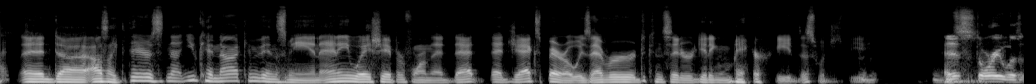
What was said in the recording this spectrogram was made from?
God. And uh, I was like, "There's not. You cannot convince me in any way, shape, or form that that that Jack Sparrow is ever considered getting married. This would just be. This story was.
